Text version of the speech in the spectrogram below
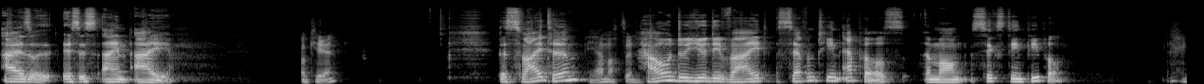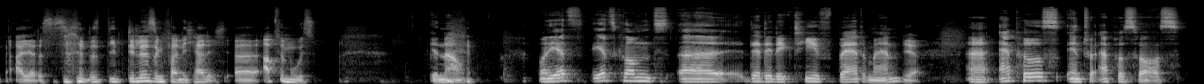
Also, es ist ein Ei. Okay. Das zweite, Ja, macht Sinn. how do you divide 17 apples among 16 people? Ah ja, das ist das, die, die Lösung fand ich herrlich. Äh, Apfelmus. Genau. Und jetzt, jetzt kommt äh, der Detektiv Batman. Ja. Uh, apples into applesauce.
